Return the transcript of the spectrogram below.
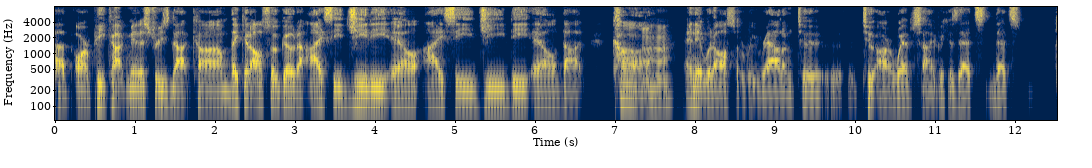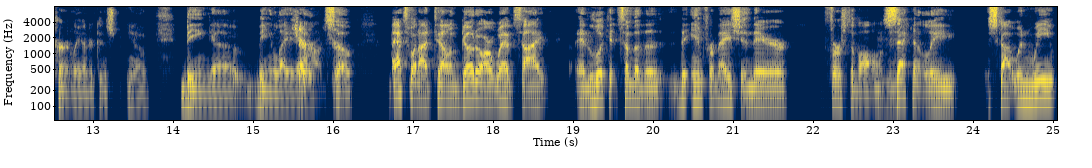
uh, or peacockministries.com. They could also go to ICGDL, ICGDL.com, uh-huh. and it would also reroute them to to our website because that's that's currently under you know being uh, being laid sure, out. Sure. So that's what I tell them. Go to our website and look at some of the the information there. First of all, mm-hmm. secondly, Scott, when we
